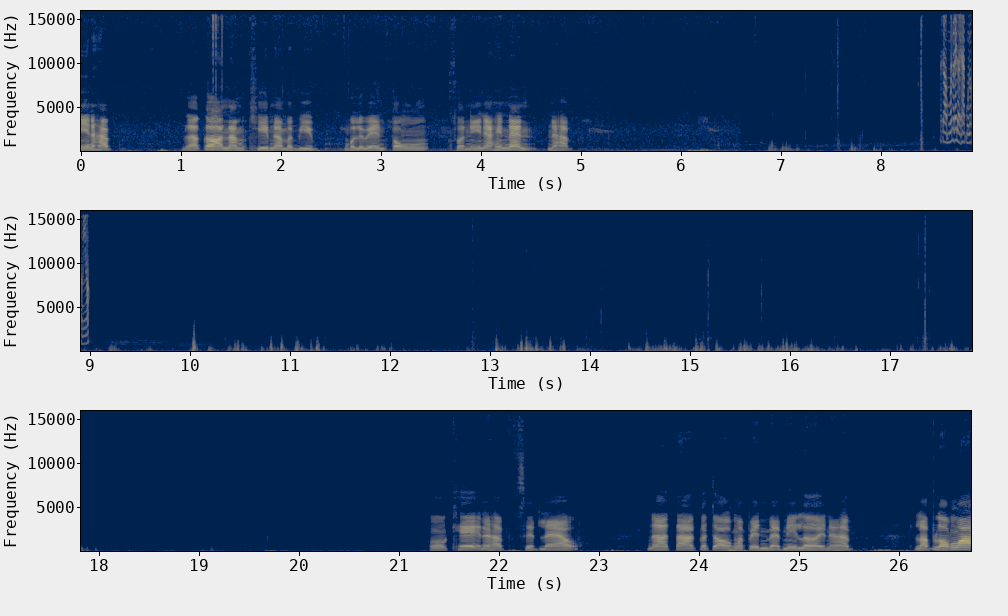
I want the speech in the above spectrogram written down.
นี้นะครับ แล้วก็นำครีมเนี่ยมาบีบบริเวณตรงส่วนนี้เนี่ยให้แน่นนะครับ โอเคนะครับ เสร็จแล้ว หน้าตาก็จะออกมาเป็นแบบนี้เลยนะครับ รับรองว่า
